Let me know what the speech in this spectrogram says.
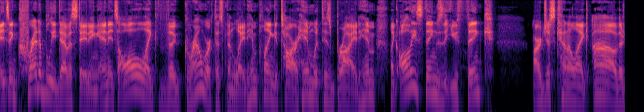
it's incredibly devastating and it's all like the groundwork that's been laid him playing guitar him with his bride him like all these things that you think are just kind of like oh they're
